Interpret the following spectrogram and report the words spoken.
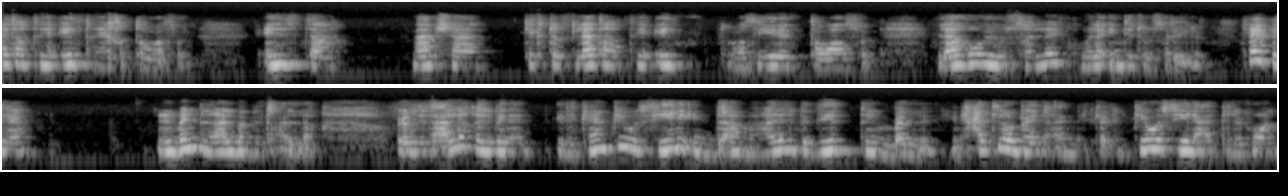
لا تعطي أي طريقة تواصل إنستا سناب شات تيك توك لا تعطي أي وسيلة تواصل لا هو يوصل لك ولا أنت توصلي له. تعرف ليه؟ البنت غالبا بتتعلق. ولما تتعلق البنت إذا كان في وسيلة قدامها هذا اللي بتزيد طين بلة. يعني حتى لو بعيد عنك لكن في وسيلة على التليفون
